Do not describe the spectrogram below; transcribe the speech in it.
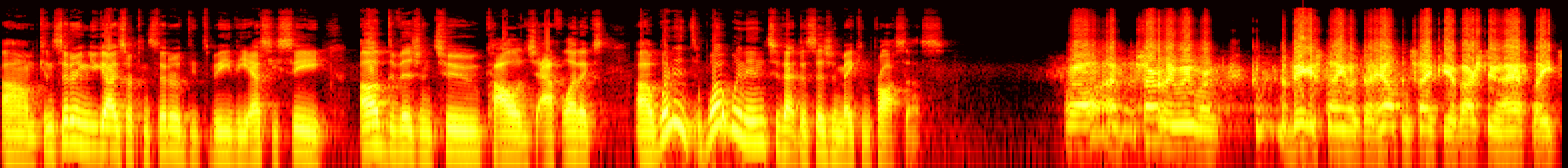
Um, considering you guys are considered to be the SEC of Division two college athletics, uh, what, in, what went into that decision making process? Well, uh, certainly we were. The biggest thing was the health and safety of our student athletes,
